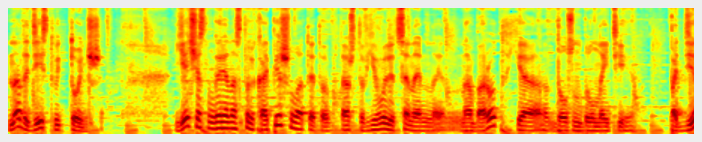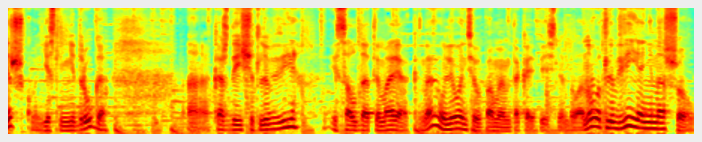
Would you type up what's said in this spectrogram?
и надо действовать тоньше. Я, честно говоря, настолько опешил от этого, потому что в его лице, наверное, наоборот, я должен был найти поддержку, если не друга, каждый ищет любви и солдат и моряк. Да? У Леонтьева, по-моему, такая песня была. Ну вот любви я не нашел.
